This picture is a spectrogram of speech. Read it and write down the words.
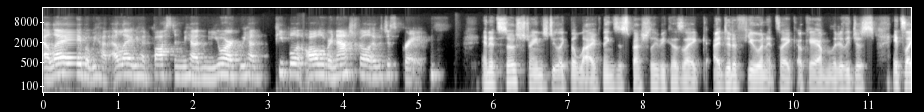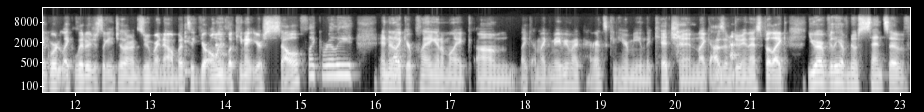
LA, but we had LA, we had Boston, we had New York, we had people all over Nashville. It was just great. And it's so strange to do like the live things especially because like i did a few and it's like okay i'm literally just it's like we're like literally just looking at each other on zoom right now but it's like you're only looking at yourself like really? And you're like you're playing and i'm like um like i'm like maybe my parents can hear me in the kitchen like as i'm doing this but like you have really have no sense of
